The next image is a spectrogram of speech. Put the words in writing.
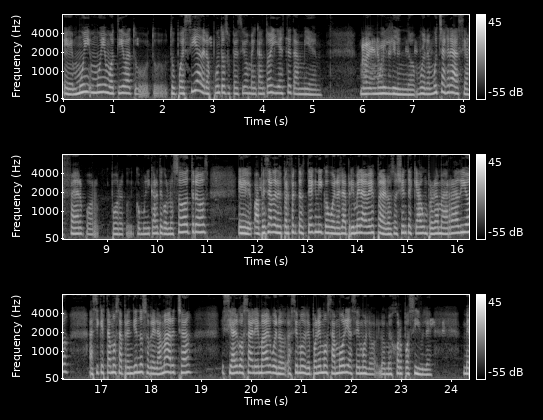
Eh, muy, muy emotiva tu, tu, tu poesía de los puntos suspensivos, me encantó y este también. Muy, muy lindo. Bueno, muchas gracias, Fer, por, por comunicarte con nosotros. Eh, a pesar de los perfectos técnicos, bueno, es la primera vez para los oyentes que hago un programa de radio, así que estamos aprendiendo sobre la marcha. Si algo sale mal, bueno, hacemos, le ponemos amor y hacemos lo, lo mejor posible. Me-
